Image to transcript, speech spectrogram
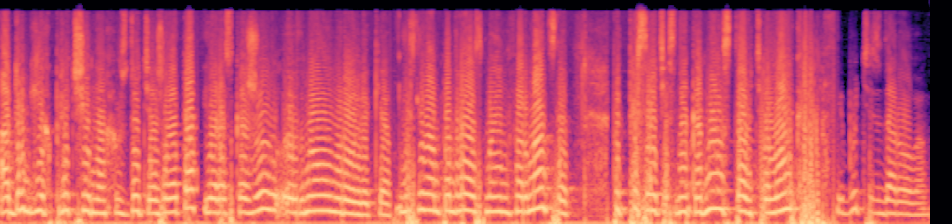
О других причинах вздутия живота я расскажу э, в новом ролике. Если вам понравилась моя информация, подписывайтесь на канал, ставьте лайк и будьте здоровы.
